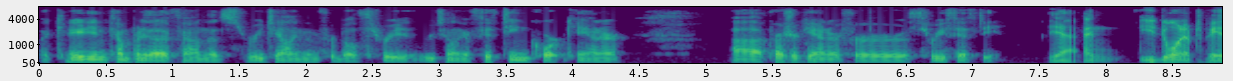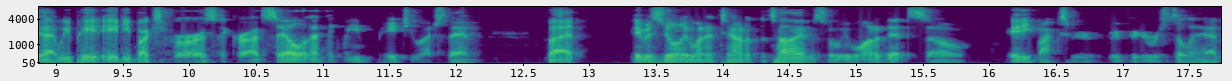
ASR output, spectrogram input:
a, a Canadian company that I found that's retailing them for about three retailing a 15 quart canner, uh, pressure canner for 350. yeah, and you don't have to pay that. We paid eighty bucks for ours at a garage sale, and I think we even paid too much then. But it was the only one in town at the time, so we wanted it. So eighty bucks, we, were, we figured we're still ahead.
